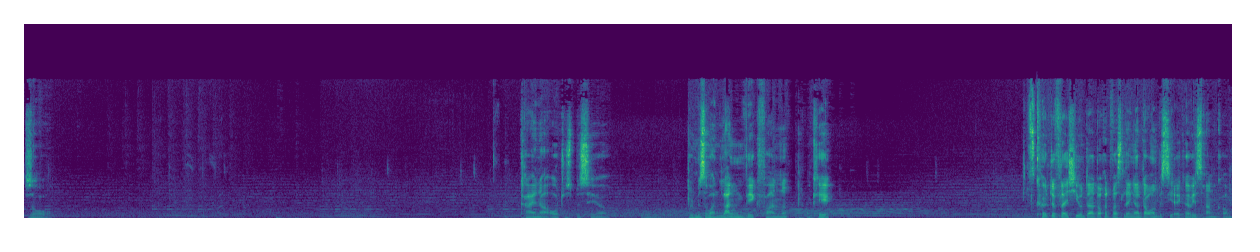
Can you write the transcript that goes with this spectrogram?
So. Keine Autos bisher. Wir müssen aber einen langen Weg fahren, ne? Okay. Es könnte vielleicht hier und da doch etwas länger dauern, bis die LKWs rankommen.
